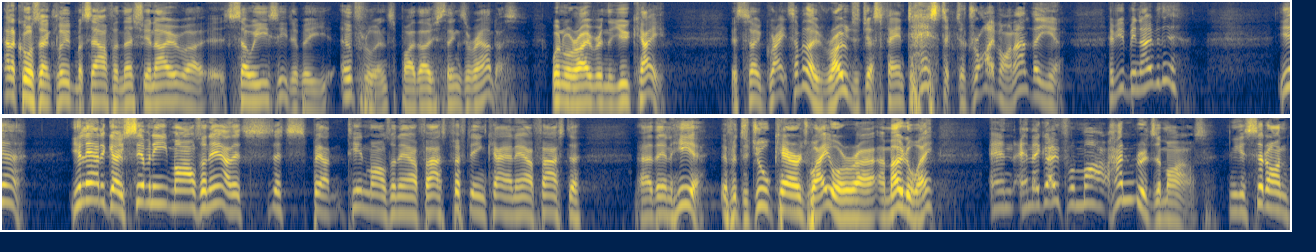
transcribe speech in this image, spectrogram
And of course, I include myself in this. You know, uh, it's so easy to be influenced by those things around us. When we're over in the UK, it's so great. Some of those roads are just fantastic to drive on, aren't they, Ian? Have you been over there? Yeah. You're allowed to go 70 miles an hour. That's, that's about 10 miles an hour fast, 15k an hour faster uh, than here. If it's a dual carriageway or uh, a motorway, and, and they go for mile, hundreds of miles. And you can sit on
